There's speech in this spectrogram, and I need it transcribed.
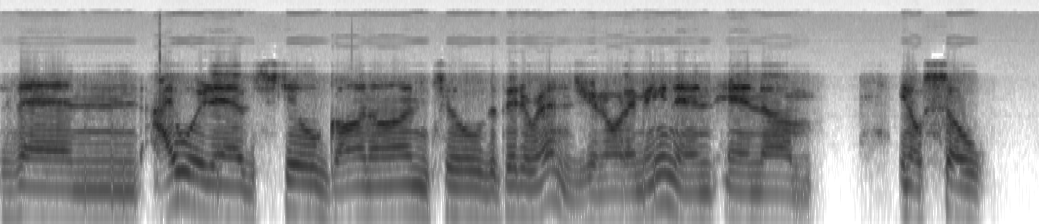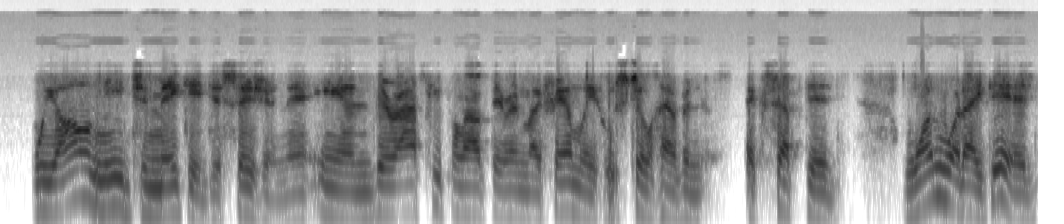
then I would have still gone on till the bitter end. You know what I mean? And and um, you know, so we all need to make a decision. And there are people out there in my family who still haven't accepted one what I did,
